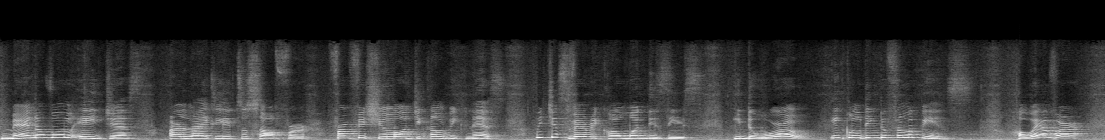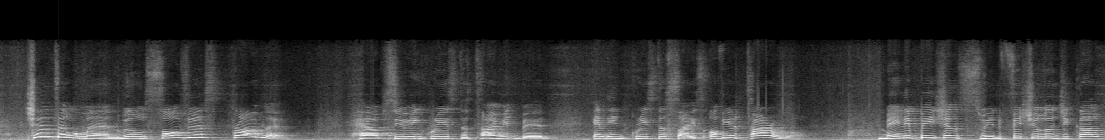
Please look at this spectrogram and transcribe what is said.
Men of all ages are likely to suffer from physiological weakness, which is very common disease in the world, including the Philippines. However, Gentleman will solve this problem. Helps you increase the time in bed and increase the size of your tarago. Many patients with physiological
